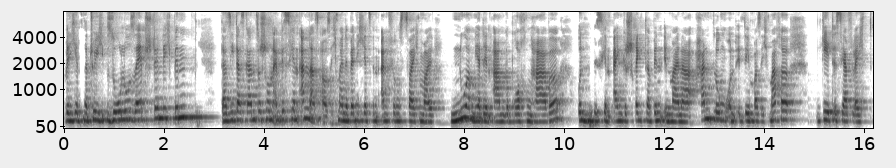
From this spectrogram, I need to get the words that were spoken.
Wenn ich jetzt natürlich solo selbstständig bin, da sieht das Ganze schon ein bisschen anders aus. Ich meine, wenn ich jetzt in Anführungszeichen mal nur mir den Arm gebrochen habe und ein bisschen eingeschränkter bin in meiner Handlung und in dem, was ich mache, geht es ja vielleicht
